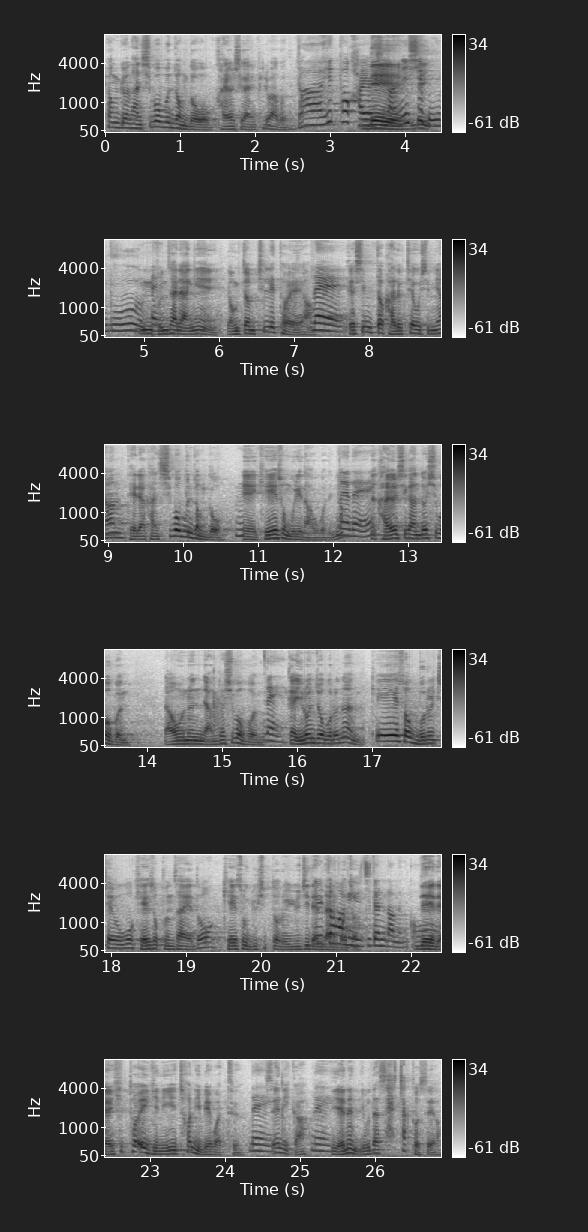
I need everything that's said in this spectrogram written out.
평균 한 15분 정도 가열 시간이 필요하거든요. 아, 히터 가열 네, 시간이 근데 15분. 음, 네. 분사량이 0.7리터예요. 네. 그러니까 10리터 가득 채우시면 대략 한 15분 정도 예, 계속 물이 나오거든요. 네네. 가열 시간도 15분. 나오는 양도 15분. 네. 그러니까 이론적으로는 계속 물을 채우고 계속 분사해도 계속 60도로 유지된다는 일정하게 거죠. 유지된다는 거. 네네 히터의 기능이 1200와트 네. 세니까 네. 얘는 이보다 살짝 더 세요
